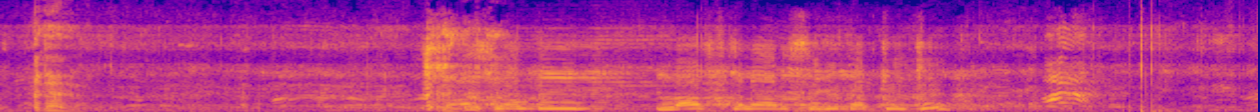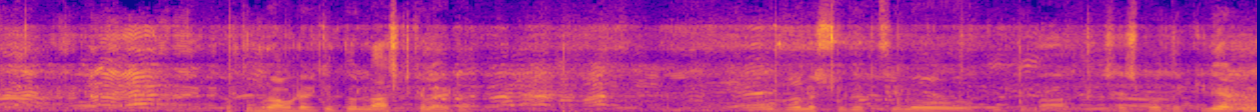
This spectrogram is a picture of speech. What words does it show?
রাউন্ডের লাস্ট খেলার সেকেন্ড হাফ চলছে। প্রথম রাউন্ডের কিন্তু লাস্ট খেলা এটা। ও বলে সুযোগ ছিল কিন্তু না শেষ পর্যন্ত ক্লিয়ার করে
